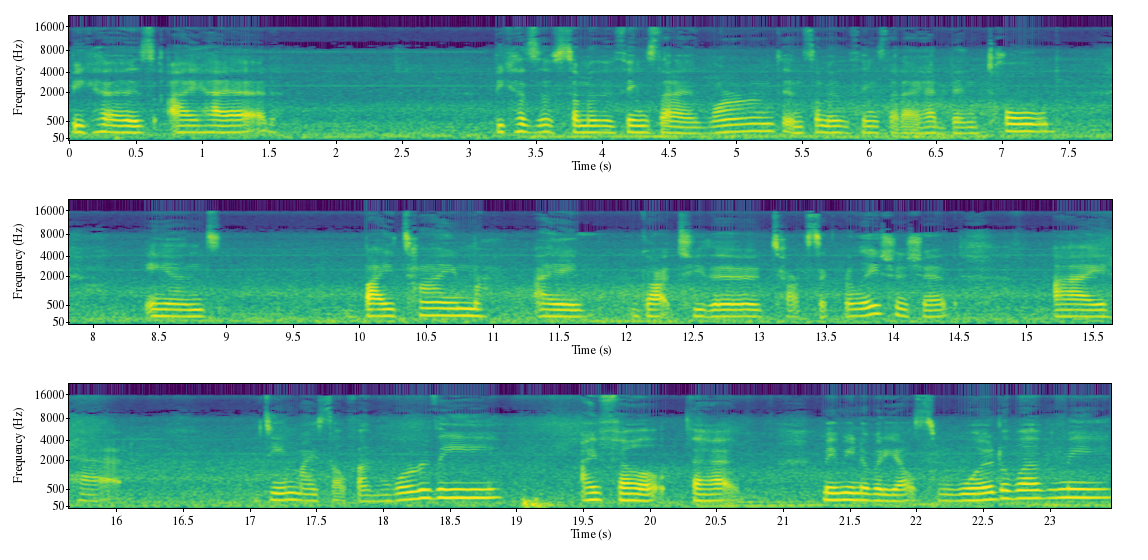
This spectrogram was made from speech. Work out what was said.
because I had, because of some of the things that I learned and some of the things that I had been told. And by time I got to the toxic relationship, I had deemed myself unworthy. I felt that maybe nobody else would love me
